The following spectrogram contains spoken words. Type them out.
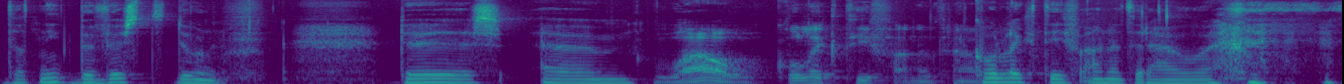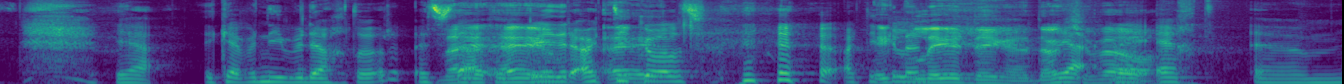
dat niet bewust doen. Dus ehm, Wauw, collectief aan het rouwen. collectief aan het rouwen. ja, ik heb het niet bedacht hoor. Het staat in hey, meerdere hey. artikels. Ik artikelen. leer dingen, dankjewel. Ja, nee, echt. Ehm,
